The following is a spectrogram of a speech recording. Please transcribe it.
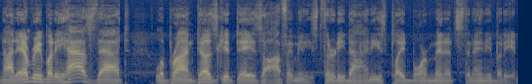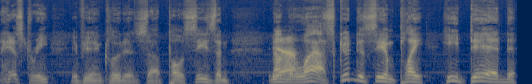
Not everybody has that. LeBron does get days off. I mean, he's 39. He's played more minutes than anybody in history, if you include his uh, postseason. Nonetheless, yeah. good to see him play. He did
